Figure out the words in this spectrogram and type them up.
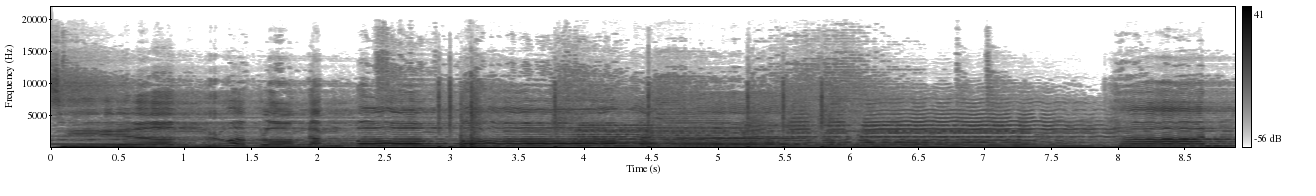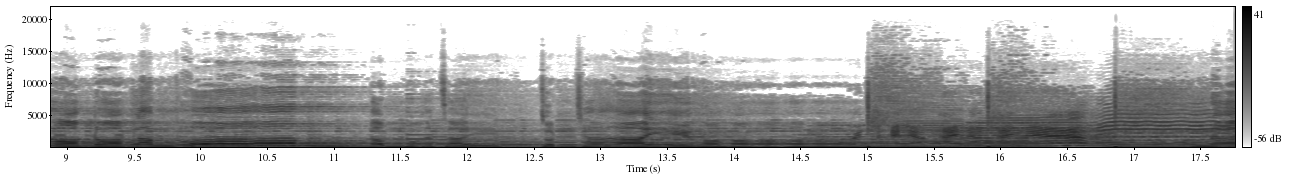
เสียงรัวกลองดังโป้งโป้งผ่านออกดอกลำโพงตำหัวใจจนชายหออยตายแล้วตายแล้วตายแล้วน้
